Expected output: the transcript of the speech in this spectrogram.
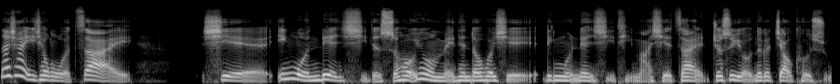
那像以前我在。写英文练习的时候，因为我每天都会写英文练习题嘛，写在就是有那个教科书。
